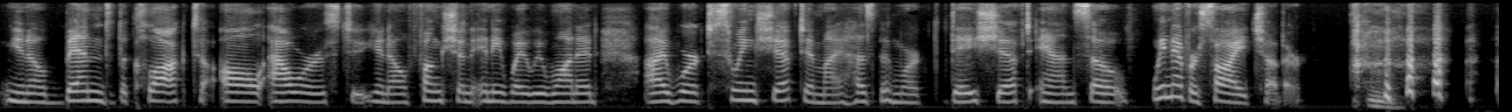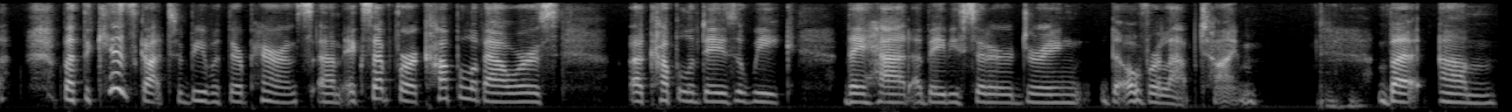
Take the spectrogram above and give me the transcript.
you know, bend the clock to all hours to, you know, function any way we wanted. I worked swing shift, and my husband worked day shift, and so we never saw each other. Mm. but the kids got to be with their parents, um, except for a couple of hours, a couple of days a week. They had a babysitter during the overlap time. Mm-hmm. But um,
